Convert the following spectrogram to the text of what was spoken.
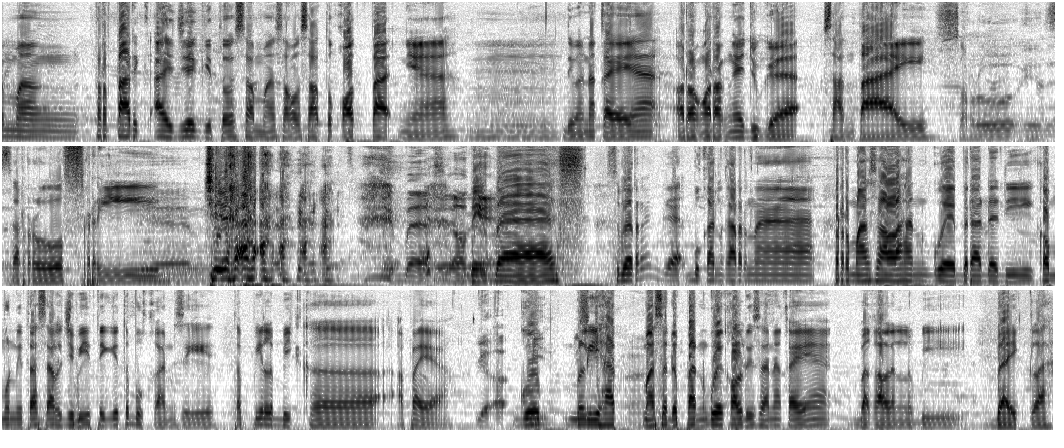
emang tertarik aja gitu sama salah satu kotanya. Hmm. di mana kayaknya orang-orangnya juga santai seru gitu. seru free. Iya, bebas oke. Bebas. Sebenarnya nggak bukan karena permasalahan gue berada di komunitas LGBT gitu bukan sih. Tapi lebih ke apa ya Ya, gue melihat ah. masa depan gue kalau di sana kayaknya bakalan lebih baik lah.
